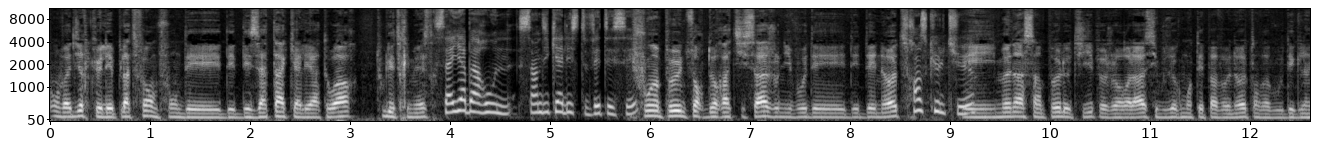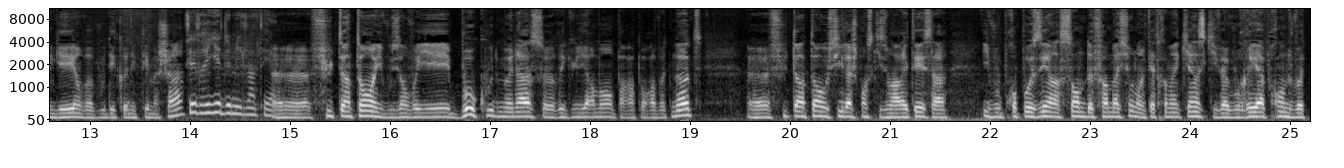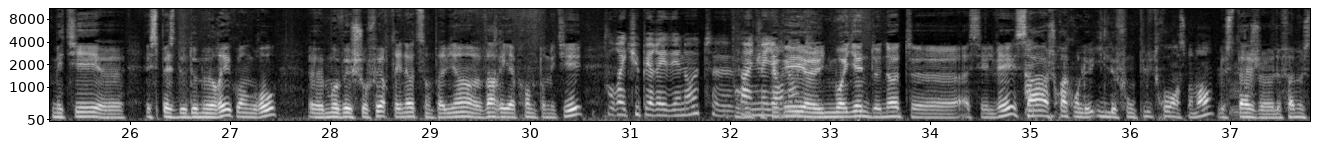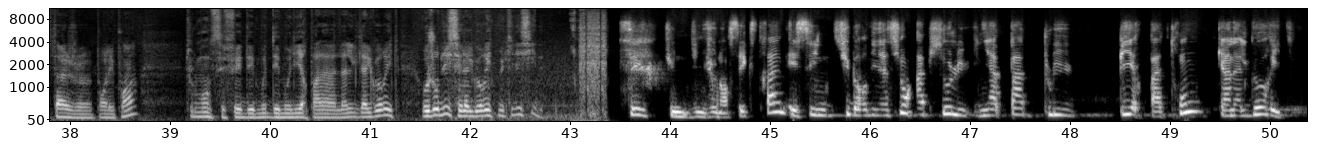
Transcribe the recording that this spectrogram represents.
On va dire que les plateformes font des, des, des attaques aléatoires tous les trimestres. Saya Baroun, syndicaliste VTC. Font un peu une sorte de ratissage au niveau des, des, des notes. France Culture. Et ils menacent un peu le type, genre là, si vous augmentez pas vos notes, on va vous déglinguer, on va vous déconnecter, machin. Février 2021. Euh, fut un temps, ils vous envoyaient beaucoup de menaces euh, régulièrement par rapport à votre note. Euh, fut un temps aussi, là je pense qu'ils ont arrêté ça, ils vous proposaient un centre de formation dans le 95 qui va vous réapprendre votre métier, euh, espèce de demeuré quoi en gros. Euh, mauvais chauffeur, tes notes sont pas bien, euh, va réapprendre ton métier. Pour récupérer des notes, enfin une meilleure note. une moyenne de notes euh, assez élevée. Ça, je crois qu'on le, ils le font plus trop en ce moment. Le stage, le fameux stage pour les points. Tout le monde s'est fait démo- démolir par la- la- l'algorithme. Aujourd'hui, c'est l'algorithme qui décide. C'est une, violence extrême et c'est une subordination absolue. Il n'y a pas plus pire patron qu'un algorithme.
